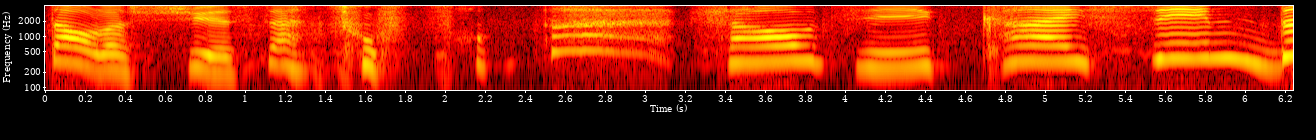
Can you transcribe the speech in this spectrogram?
到了雪山主峰，超级开心的。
